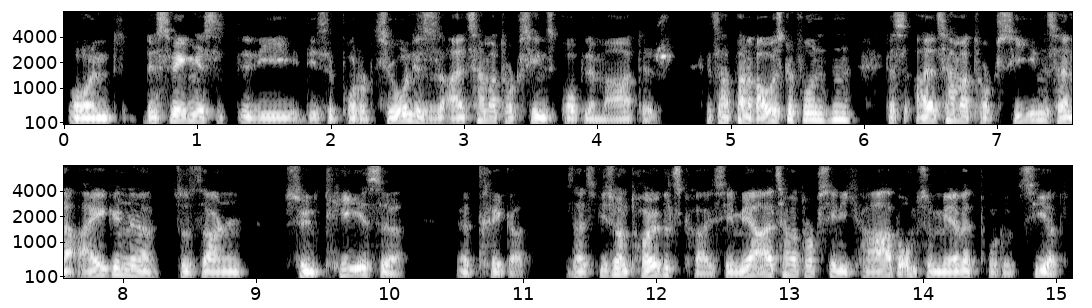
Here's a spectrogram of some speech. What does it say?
Und deswegen ist die, diese Produktion dieses Alzheimer-Toxins problematisch. Jetzt hat man herausgefunden, dass Alzheimer-Toxin seine eigene sozusagen Synthese äh, triggert. Das heißt, wie so ein Teufelskreis. Je mehr Alzheimer-Toxin ich habe, umso mehr wird produziert.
